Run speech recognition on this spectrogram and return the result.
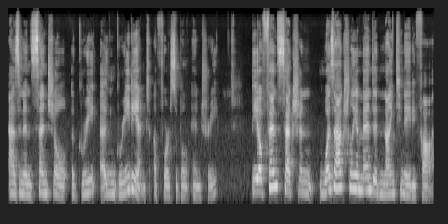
as an essential agree- ingredient of forcible entry, the offense section was actually amended in 1985,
